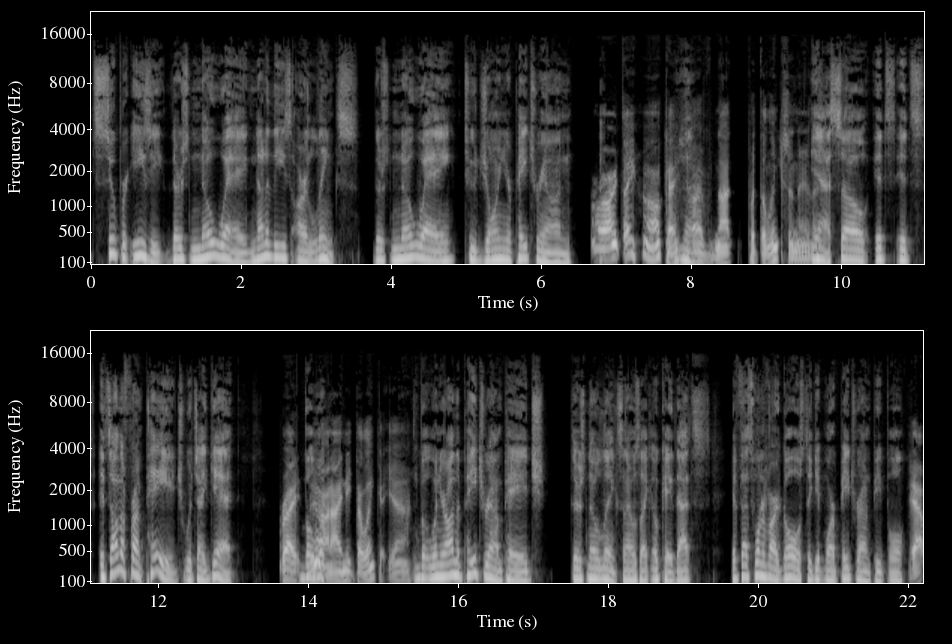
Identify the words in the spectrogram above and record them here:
it's super easy. There's no way, none of these are links. There's no way to join your Patreon. Oh, aren't they? Oh, okay. No. So I've not put the links in there. Then. Yeah, so it's it's it's on the front page, which I get, Right. But yeah, what- and I need to link it. Yeah. but when you're on the Patreon page, there's no links. And I was like, okay, that's if that's one of our goals to get more Patreon people, Yeah.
